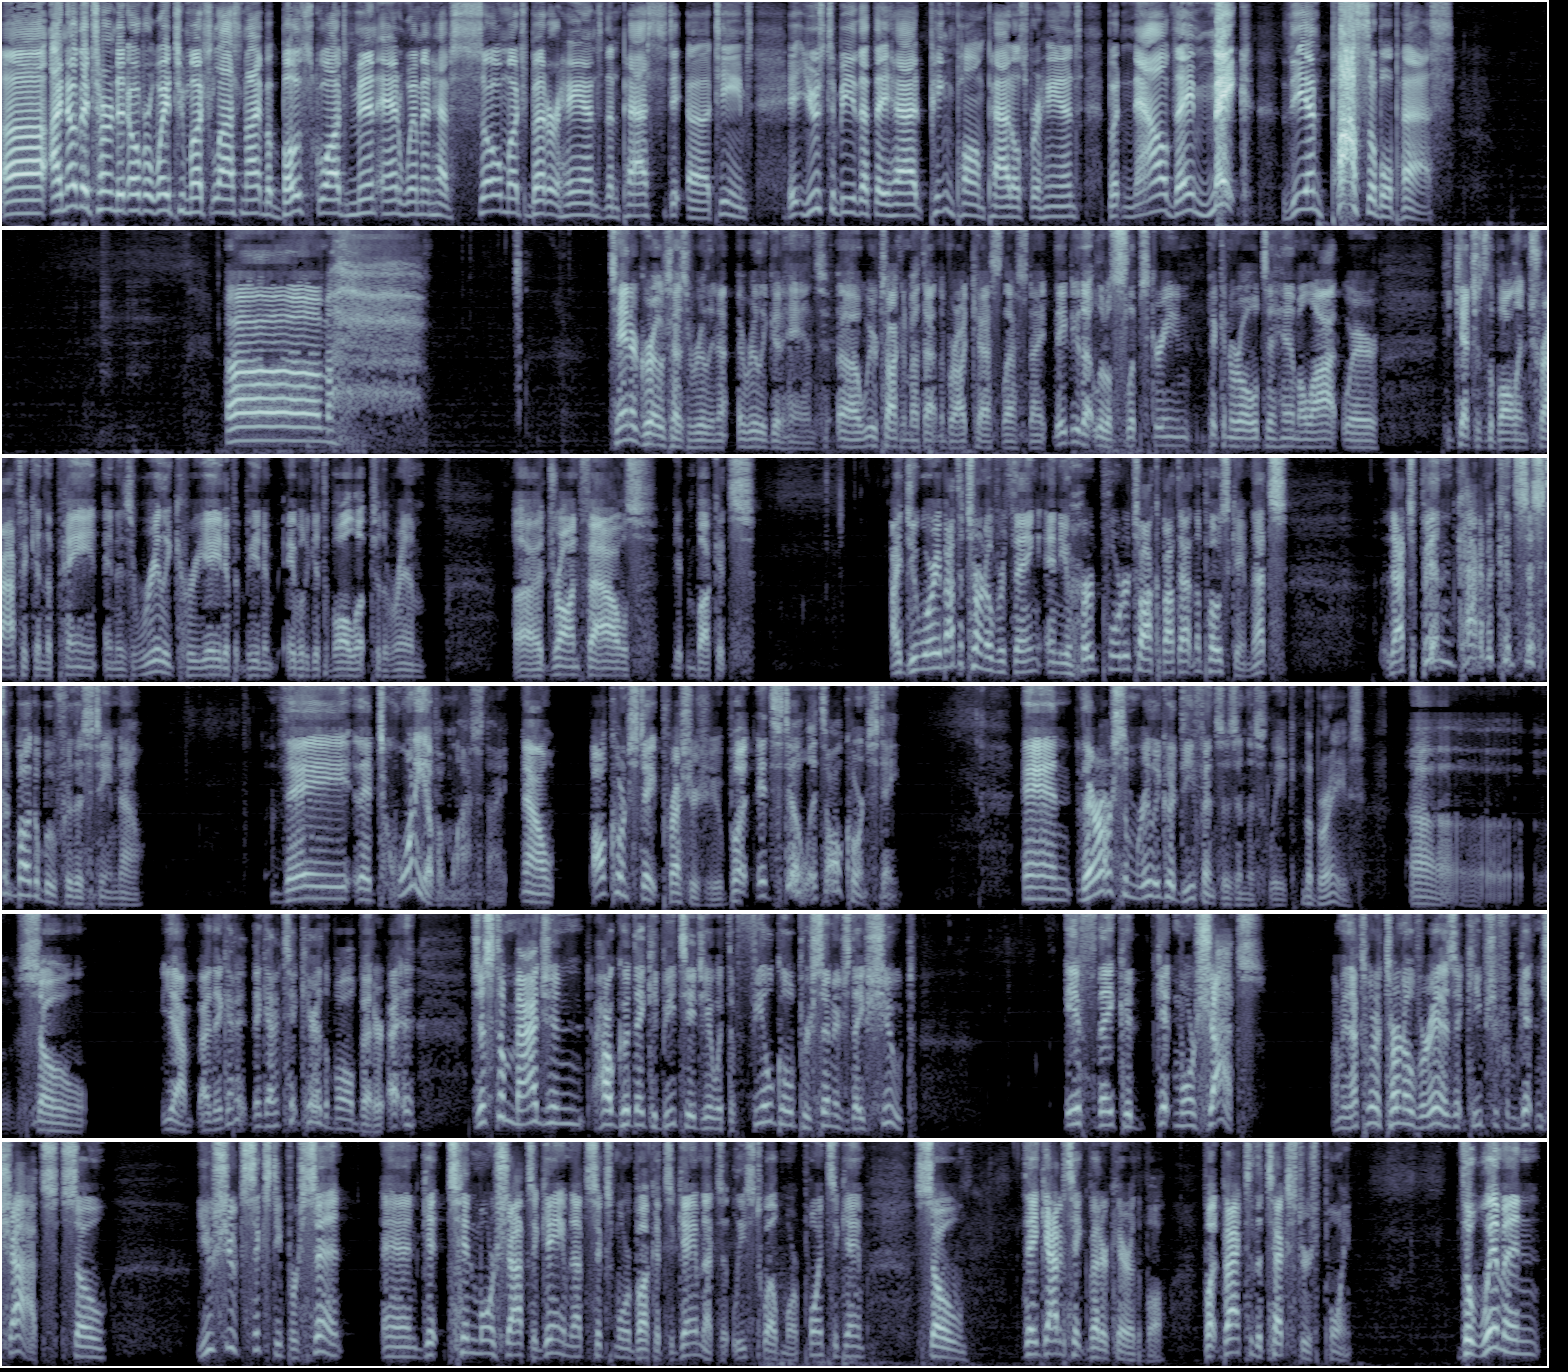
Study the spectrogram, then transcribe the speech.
Uh, I know they turned it over way too much last night, but both squads, men and women, have so much better hands than past uh, teams. It used to be that they had ping pong paddles for hands, but now they make the impossible pass. Um, Tanner Groves has a really a really good hands. Uh, we were talking about that in the broadcast last night. They do that little slip screen pick and roll to him a lot, where he catches the ball in traffic in the paint and is really creative at being able to get the ball up to the rim, uh, drawing fouls, getting buckets. I do worry about the turnover thing, and you heard Porter talk about that in the postgame. That's that's been kind of a consistent bugaboo for this team now. They they had 20 of them last night. Now, Alcorn State pressures you, but it's still it's Alcorn State. And there are some really good defenses in this league. The Braves. Uh, so, yeah, uh, they got to they got to take care of the ball better. I, just imagine how good they could be, TJ, with the field goal percentage they shoot. If they could get more shots, I mean that's what a turnover is. It keeps you from getting shots. So, you shoot sixty percent and get ten more shots a game. That's six more buckets a game. That's at least twelve more points a game. So, they got to take better care of the ball. But back to the texter's point the women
